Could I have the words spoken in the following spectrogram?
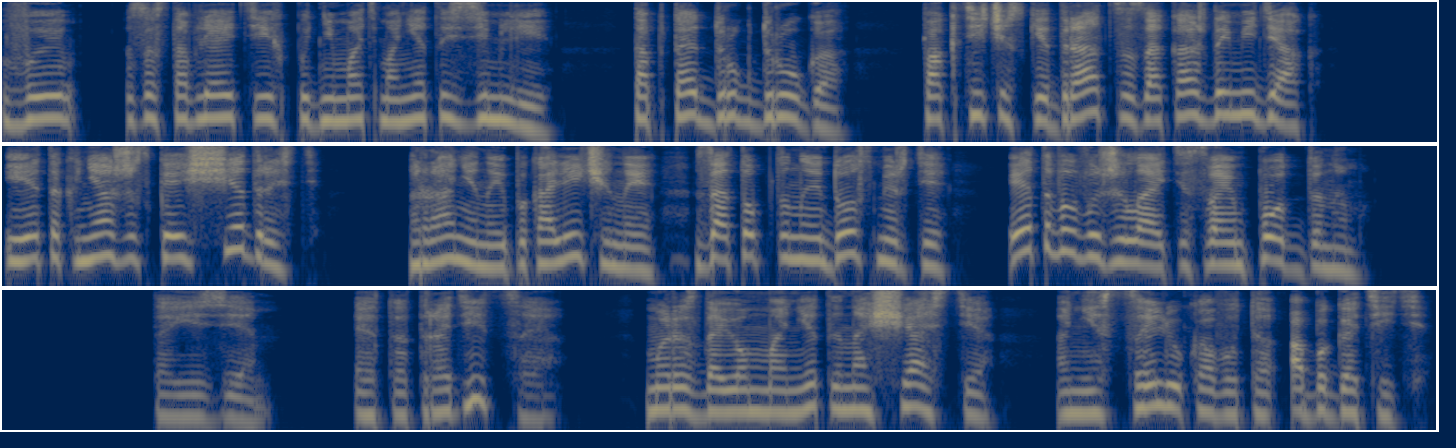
«Вы заставляете их поднимать монеты с земли, топтать друг друга, фактически драться за каждый медяк. И это княжеская щедрость? Раненые, покалеченные, затоптанные до смерти — этого вы желаете своим подданным?» «Таизия, это традиция. Мы раздаем монеты на счастье, а не с целью кого-то обогатить».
